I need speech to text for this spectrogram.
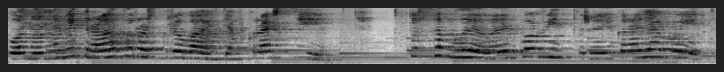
Воно не відразу розкривається в красі. Тут особливе і повітря, і краєвид.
